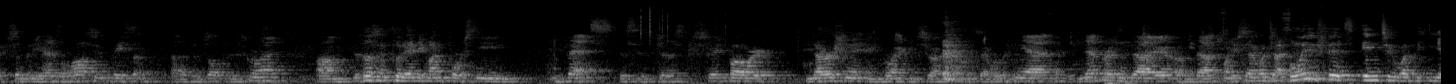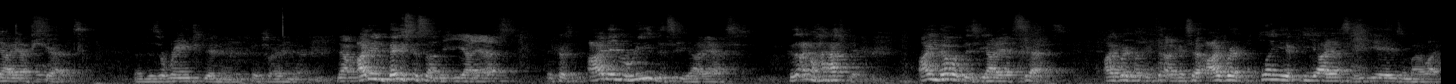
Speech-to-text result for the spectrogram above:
if somebody has a lawsuit based on uh, the result of this groin. Um, this doesn't include any unforeseen events. This is just straightforward nourishment and groin construction. So we're looking at net present value of about 27, which I believe fits into what the EIS says. There's a range given, it fits right in there. Now, I didn't base this on the EIS because I didn't read this EIS, because I don't have to. I know what this EIS says. I've read, like I said, like I said, I've read plenty of EIS and EAs in my life.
